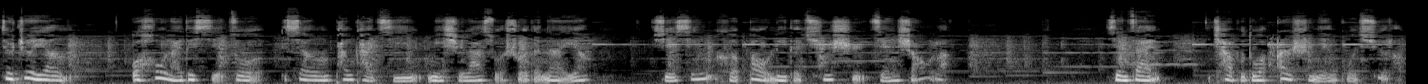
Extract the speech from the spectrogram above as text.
就这样，我后来的写作像潘卡奇米什拉所说的那样，血腥和暴力的趋势减少了。现在，差不多二十年过去了，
